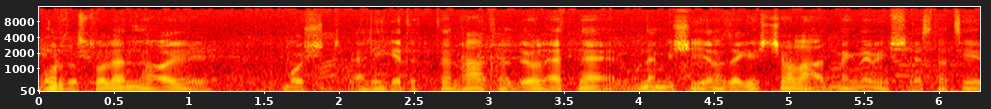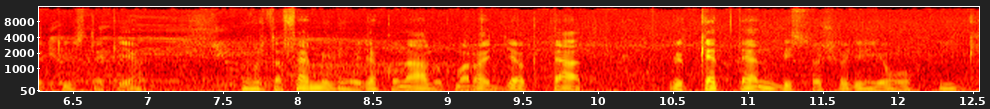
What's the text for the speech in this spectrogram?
borzasztó lenne, ha ő most elégedetten hátradőlhetne, nem is ilyen az egész család, meg nem is ezt a célt tűzte ki a Jurta Family, hogy akkor náluk maradjak, tehát ők ketten biztos, hogy Rióig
